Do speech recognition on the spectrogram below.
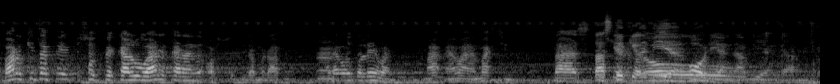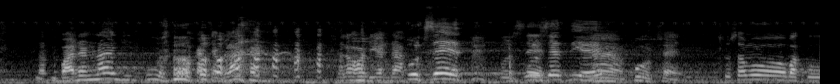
Baru kita pe, sampai keluar karena oh sudah mendapat Hmm. ada auto lewat. Ma, ma, maksim tas tas stiker kata dia. oh Oh, dia enggak. dia enggak satu badan lagi. Oh, kaca belakang. Setelah, oh dia enggak full set. Full full set. dia ya nah, full set. Susah mau baku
